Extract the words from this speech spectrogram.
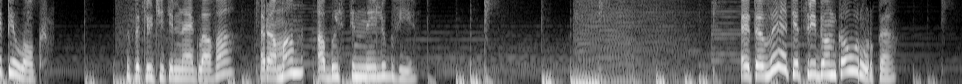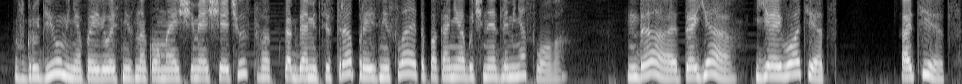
Эпилог. Заключительная глава. Роман об истинной любви. «Это вы отец ребенка Урурка?» В груди у меня появилось незнакомое щемящее чувство, когда медсестра произнесла это пока необычное для меня слово. «Да, это я. Я его отец. Отец».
